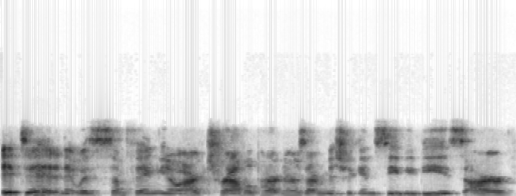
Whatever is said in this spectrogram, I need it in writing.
It did, and it was something. You know, our travel partners, our Michigan CVBs, are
